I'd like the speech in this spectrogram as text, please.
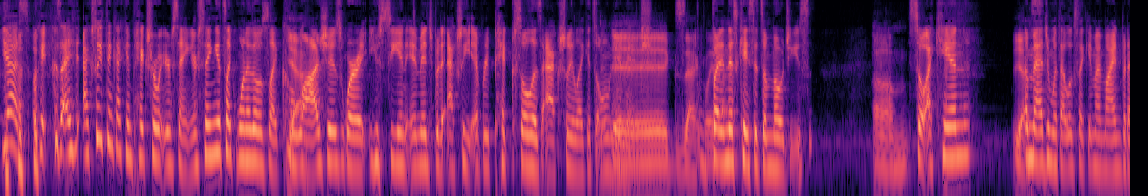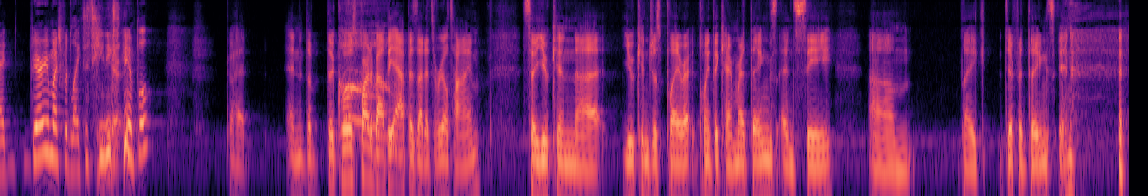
Yes. Okay. Because I actually think I can picture what you're saying. You're saying it's like one of those like Yeah. collages where you see an image, but actually every pixel is actually like its own image. exactly. But in this case, it's emojis. Um, so I can Yes. imagine what that looks like in my mind, but I very much would like to see an example. Go ahead. And the the coolest part about the app is that it's real time, so you can uh, you can just play right- point the camera at things and see um, like different things in.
